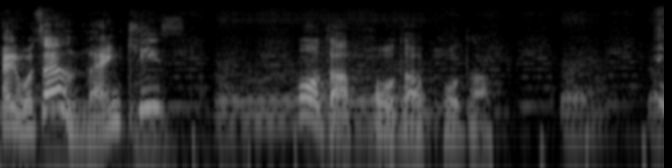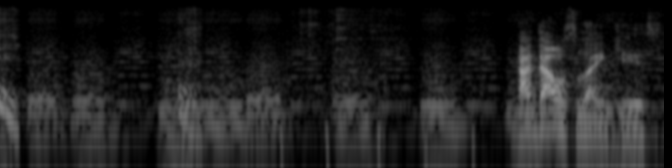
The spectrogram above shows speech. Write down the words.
Hey, was that Lanky's? Hold up, hold up, hold up. Ah, that was Lanky's.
